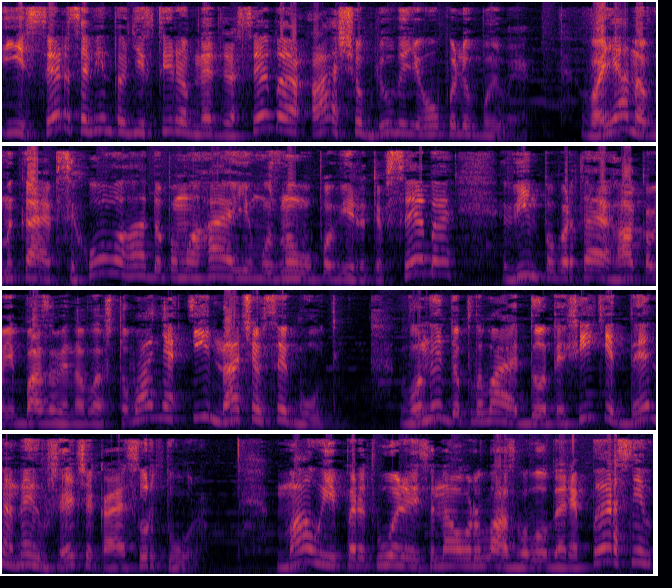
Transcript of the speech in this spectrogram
І серце він тоді стирав не для себе, а щоб люди його полюбили. Ваяна вмикає психолога, допомагає йому знову повірити в себе, він повертає гакові базові налаштування і наче все гуд. Вони допливають до Тефіті, де на них вже чекає Суртур. Мауї перетворюється на орла з володаря перснів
